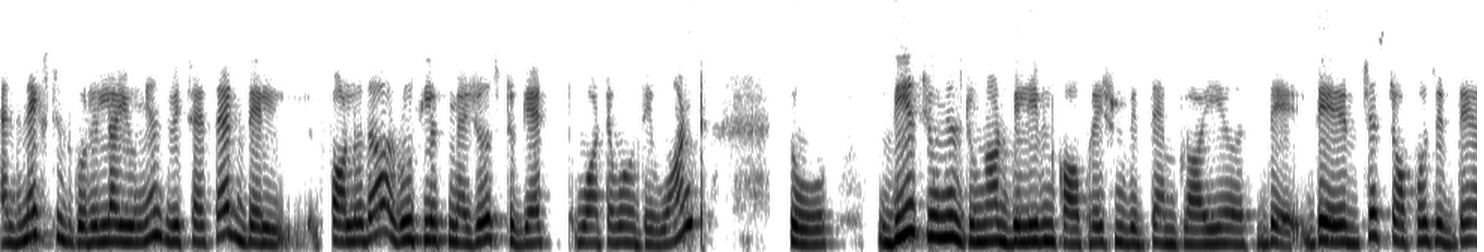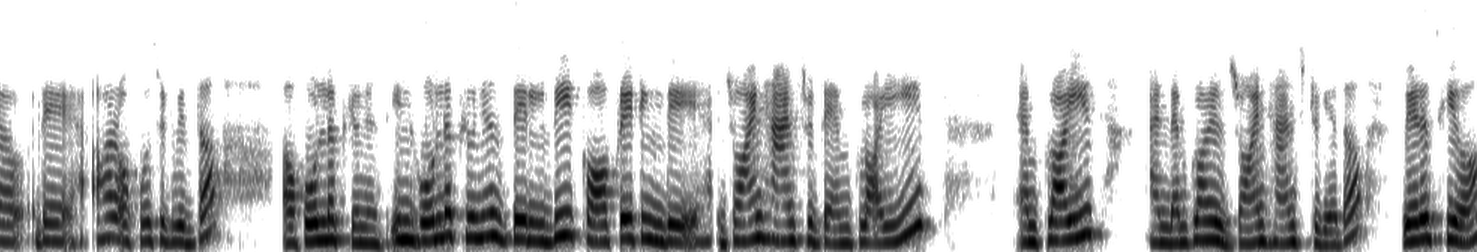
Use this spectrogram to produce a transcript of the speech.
And the next is guerrilla unions, which I said they'll follow the ruthless measures to get whatever they want. So these unions do not believe in cooperation with the employers. They they're just opposite. They are they are opposite with the uh, hold up unions. In hold up unions, they'll be cooperating. They join hands with the employees. Employees and employers join hands together. Whereas here,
